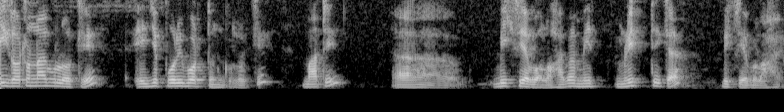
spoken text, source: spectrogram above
এই ঘটনাগুলোকে, এই যে পরিবর্তনগুলোকে মাটির বিক্রিয়া বলা হয় বা মৃত্তিকা বিক্রিয়া বলা হয়।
